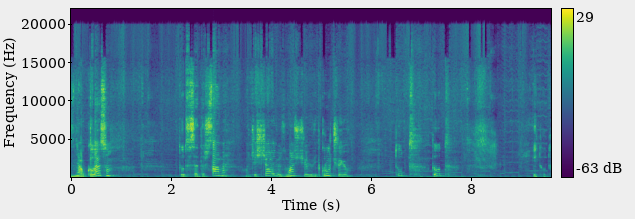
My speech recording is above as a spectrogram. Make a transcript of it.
Зняв колесо. Тут все те ж саме. Очищаю, змащую, відкручую. Тут, тут і тут.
